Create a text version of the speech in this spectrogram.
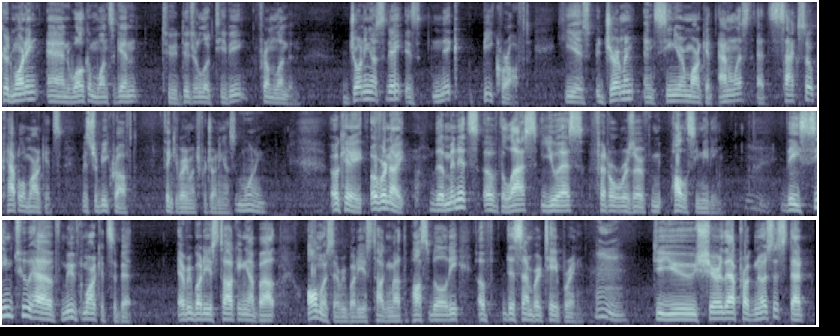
Good morning and welcome once again to Digital Look TV from London. Joining us today is Nick Beecroft. He is a German and senior market analyst at Saxo Capital Markets. Mr. Beecroft, thank you very much for joining us. Good morning. Okay, overnight, the minutes of the last US Federal Reserve policy meeting. Hmm. They seem to have moved markets a bit. Everybody is talking about almost everybody is talking about the possibility of December tapering. Hmm. Do you share that prognosis? That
